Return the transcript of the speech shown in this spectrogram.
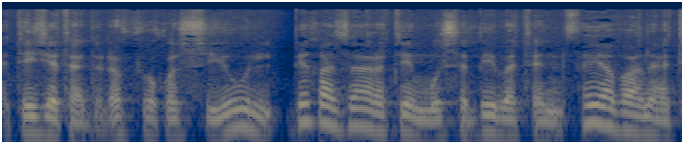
نتيجة تدفق السيول بغزارة مسببة فيضانات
